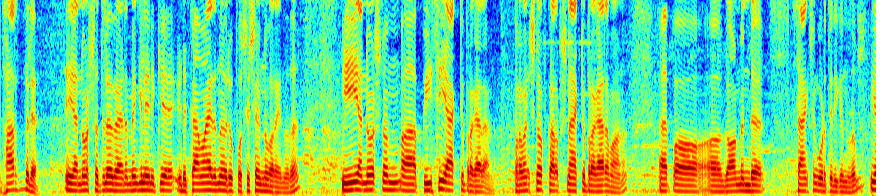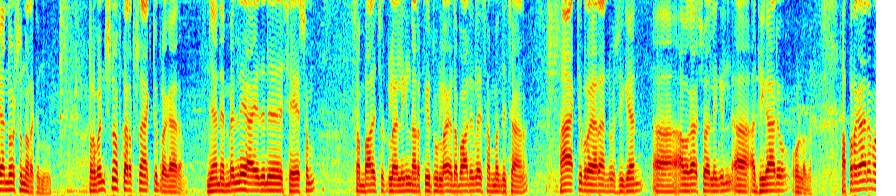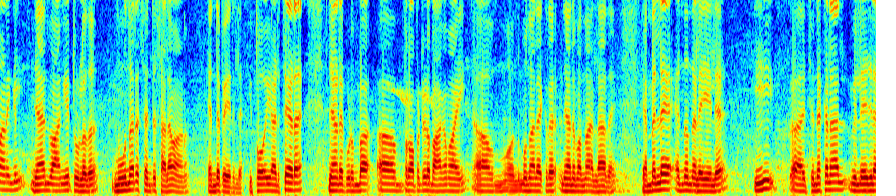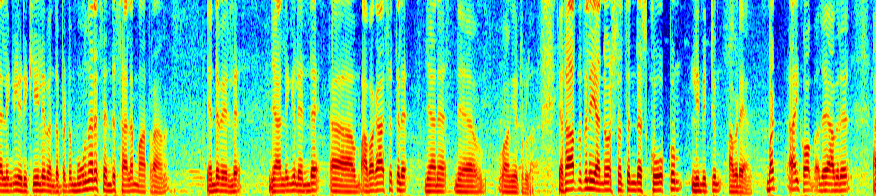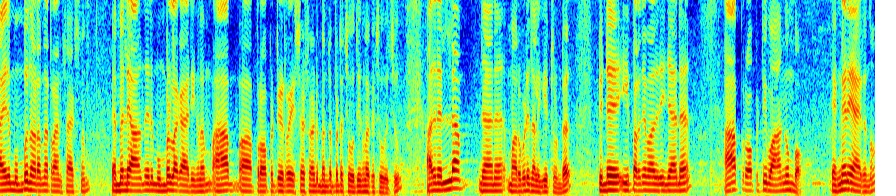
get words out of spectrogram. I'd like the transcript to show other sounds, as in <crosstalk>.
യഥാർത്ഥത്തിൽ ഈ അന്വേഷണത്തിൽ വേണമെങ്കിൽ എനിക്ക് എടുക്കാമായിരുന്ന ഒരു പൊസിഷൻ എന്ന് പറയുന്നത് ഈ അന്വേഷണം പി സി ആക്ട് പ്രകാരമാണ്. പ്രിവെൻഷൻ ഓഫ് കറപ്ഷൻ ആക്ട് പ്രകാരമാണ്. ഇപ്പോൾ ഗവൺമെന്റ് സാങ്ഷൻ കൊടുത്തിരിക്കുന്നതും ഈ അന്വേഷണം നടക്കുന്നതും. പ്രിവെൻഷൻ ഓഫ് കറപ്ഷൻ ആക്ട് പ്രകാരം ഞാൻ എം എൽ എ ആയതിന് ശേഷം സമ്പാദിച്ചിട്ടുള്ള അല്ലെങ്കിൽ നടത്തിയിട്ടുള്ള ഇടപാടുകളെ സംബന്ധിച്ചാണ് ആ ആക്ട് പ്രകാരം അന്വേഷിക്കാൻ അവകാശം അല്ലെങ്കിൽ അധികാരവും ഉള്ളത്. അപ്രകാരമാണെങ്കിൽ ഞാൻ വാങ്ങിയിട്ടുള്ളത് മൂന്നര സെന്റ് സ്ഥലമാണ്. എന്റെ പേരിൽ. ഇപ്പോൾ ഈ അടുത്തയിടെ ഞങ്ങളുടെ കുടുംബ പ്രോപ്പർട്ടിയുടെ ഭാഗമായി മൂന്നാൽ ഏക്കർ ഞാൻ വന്ന അല്ലാതെ എം എൽ എ എന്ന നിലയിൽ ഈ ചിന്നക്കനാൽ വില്ലേജിൽ അല്ലെങ്കിൽ ഇടുക്കിയിൽ ബന്ധപ്പെട്ട് മൂന്നര സെന്റ് സ്ഥലം മാത്രമാണ് എന്റെ പേരിൽ ഞാൻ അല്ലെങ്കിൽ എന്റെ അവകാശത്തിൽ ഞാൻ വാങ്ങിയിട്ടുള്ളത്. യഥാർത്ഥത്തിൽ ഈ അന്വേഷണത്തിന്റെ സ്കോപ്പും ലിമിറ്റും അവിടെയാണ്. ബട്ട് ഐ അവർ അതിന് മുമ്പ് നടന്ന ട്രാൻസാക്ഷനും എം എൽ എ ആകുന്നതിന് മുമ്പുള്ള കാര്യങ്ങളും ആ പ്രോപ്പർട്ടിയുടെ രജിസ്ട്രേഷനുമായിട്ട് ബന്ധപ്പെട്ട ചോദ്യങ്ങളൊക്കെ ചോദിച്ചു. അതിനെല്ലാം ഞാൻ മറുപടി നൽകിയിട്ടുണ്ട്. പിന്നെ ഈ പറഞ്ഞ മാതിരി ഞാൻ ആ പ്രോപ്പർട്ടി വാങ്ങുമ്പോൾ എങ്ങനെയായിരുന്നു?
